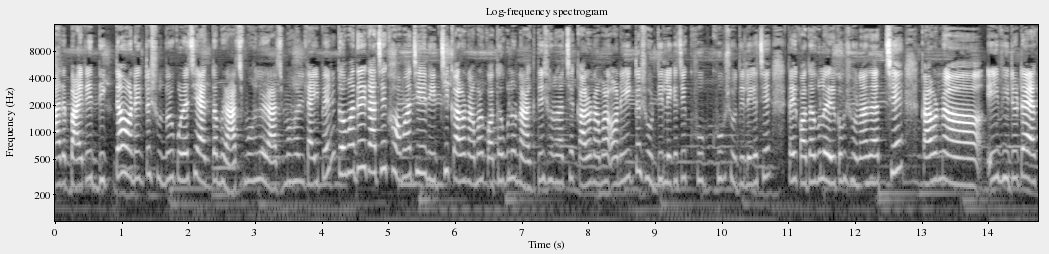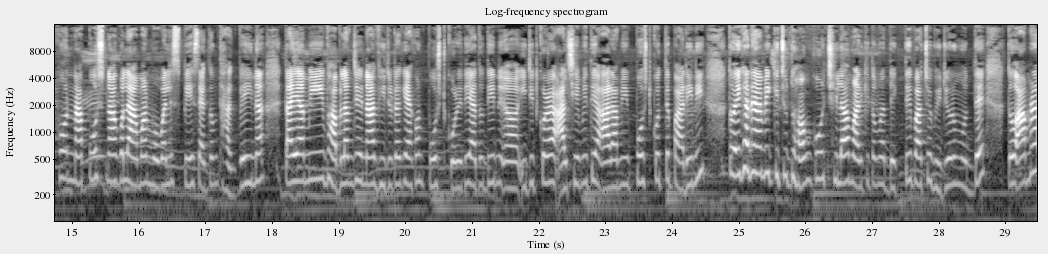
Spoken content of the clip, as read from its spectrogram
আর বাইরের দিকটাও অনেকটা সুন্দর করেছে, একদম রাজমহল রাজমহল টাইপের তোমাদের কাছে ক্ষমা চেয়ে নিচ্ছি, কারণ আমার কথাগুলো নাক দিয়ে শোনা যাচ্ছে, কারণ আমার অনেকটা সর্দি লেগেছে, খুব খুব সর্দি লেগেছে, তাই কথাগুলো এরকম শোনা যাচ্ছে। কারণ এই ভিডিওটা এখন না পোস্ট না করলে আমার মোবাইলের স্পেস একদম থাকবেই না। তাই আমি ভাবলাম যে না ভিডিওটাকে এখন পোস্ট করে দিই। এতদিন এডিট করার আলসেমিতে আর আমি পোস্ট করতে পারিনি। তো এখানে আমি কিছু ঢং করছিলাম আর কি, তোমরা দেখতেই পাচ্ছ ভিডিওর মধ্যে। তো আমরা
